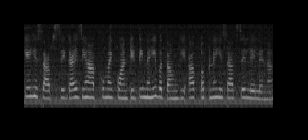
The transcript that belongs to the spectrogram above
के हिसाब से गाइस यहाँ आपको मैं क्वांटिटी नहीं बताऊँगी। आप अपने हिसाब से ले लेना।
